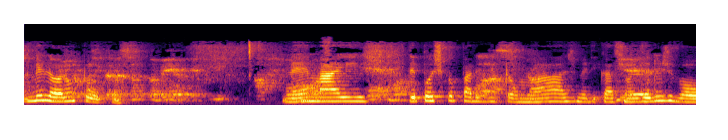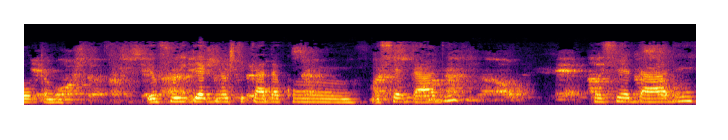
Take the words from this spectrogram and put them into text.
melhoram um pouco né? Mas depois que eu parei de tomar as medicações, eles voltam. Eu fui diagnosticada com ansiedade, ansiedade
